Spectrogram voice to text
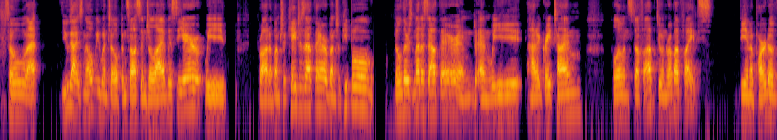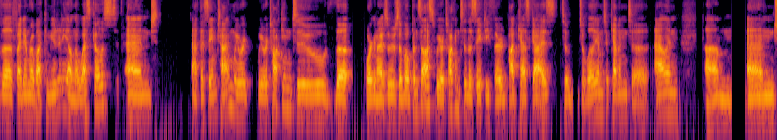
so that you guys know, we went to Open Sauce in July of this year. We brought a bunch of cages out there, a bunch of people, builders met us out there, and and we had a great time blowing stuff up, doing robot fights, being a part of the fighting robot community on the West Coast, and at the same time, we were we were talking to the organizers of Open Sauce. We were talking to the Safety Third podcast guys, to to William, to Kevin, to Alan, um, and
